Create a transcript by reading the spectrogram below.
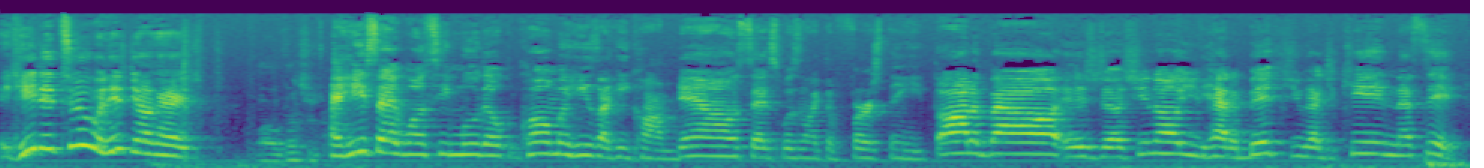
He did too at his young age. Oh, that's what, And he said once he moved to Oklahoma, he's like he calmed down. Sex wasn't like the first thing he thought about. It's just you know you had a bitch, you had your kid, and that's it.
